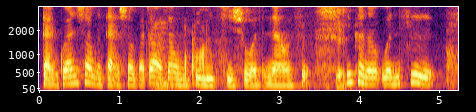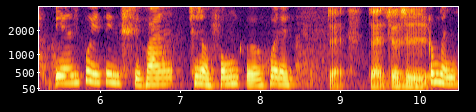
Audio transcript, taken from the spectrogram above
感官上的感受吧，就好像我们第一期说的那样子。对，你可能文字别人不一定喜欢这种风格，或者对对，就是根本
